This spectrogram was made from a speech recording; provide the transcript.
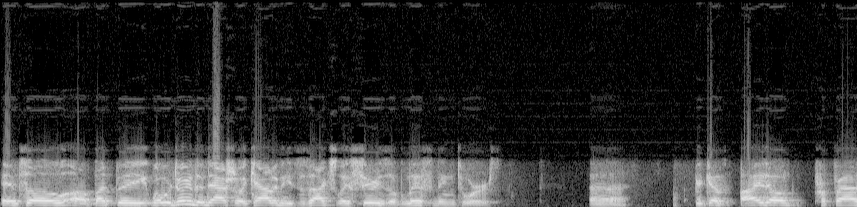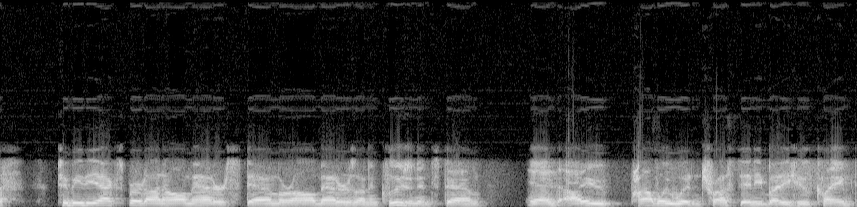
And so, uh, but the what we're doing at the National Academies is actually a series of listening tours, uh, because I don't profess to be the expert on all matters STEM or all matters on inclusion in STEM, and I probably wouldn't trust anybody who claimed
